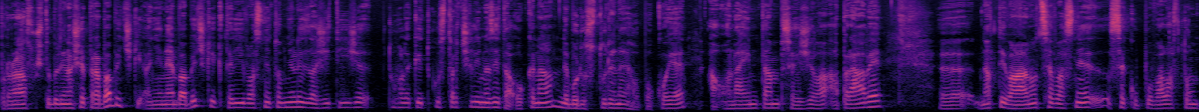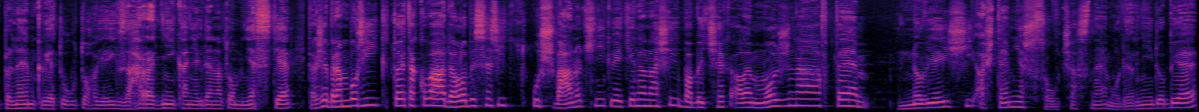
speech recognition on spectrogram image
pro nás už to byly naše prababičky, ani ne babičky, které vlastně to měli zažitý, že tuhle kytku strčili mezi ta okna nebo do studeného pokoje a ona jim tam přežila a právě eh, na ty Vánoce vlastně se kupovala v tom plném květu u toho jejich zahradníka někde na tom městě. Takže brambořík to je taková, dalo by se říct, už vánoční květina našich babiček, ale možná v té novější až téměř současné moderní době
